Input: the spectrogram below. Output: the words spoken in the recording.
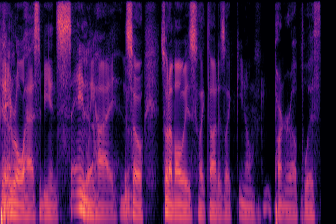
payroll has to be insanely Yeah. high and Yeah. so that's what I've always like thought is like you know partner up with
